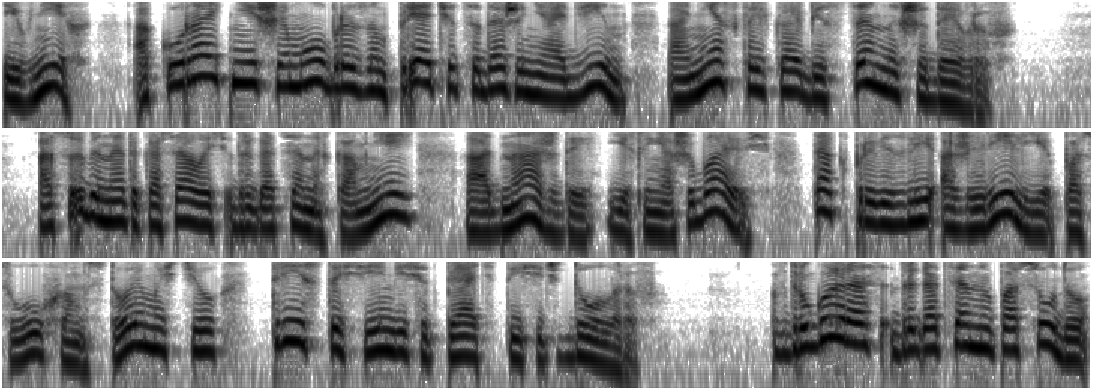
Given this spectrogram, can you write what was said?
И в них, аккуратнейшим образом прячется даже не один, а несколько бесценных шедевров. Особенно это касалось драгоценных камней, а однажды, если не ошибаюсь, так провезли ожерелье, по слухам, стоимостью 375 тысяч долларов. В другой раз драгоценную посуду,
